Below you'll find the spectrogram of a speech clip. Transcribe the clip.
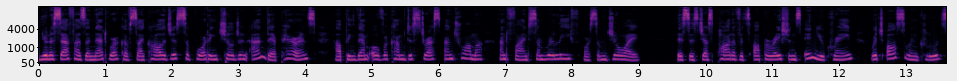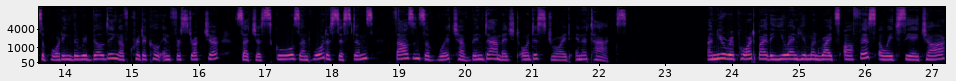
UNICEF has a network of psychologists supporting children and their parents, helping them overcome distress and trauma and find some relief or some joy. This is just part of its operations in Ukraine, which also includes supporting the rebuilding of critical infrastructure such as schools and water systems, thousands of which have been damaged or destroyed in attacks. A new report by the UN Human Rights Office, OHCHR,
